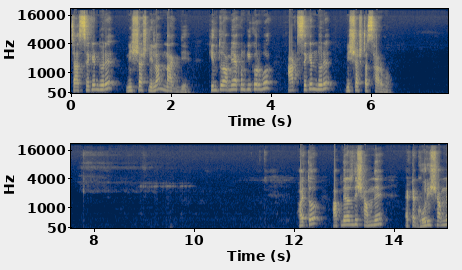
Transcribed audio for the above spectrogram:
চার সেকেন্ড ধরে নিঃশ্বাস নিলাম নাক দিয়ে। কিন্তু আমি এখন কি করব? আট সেকেন্ড ধরে নিঃশ্বাসটা ছাড়বো। হয়তো আপনারা যদি সামনে একটা ঘড়ির সামনে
